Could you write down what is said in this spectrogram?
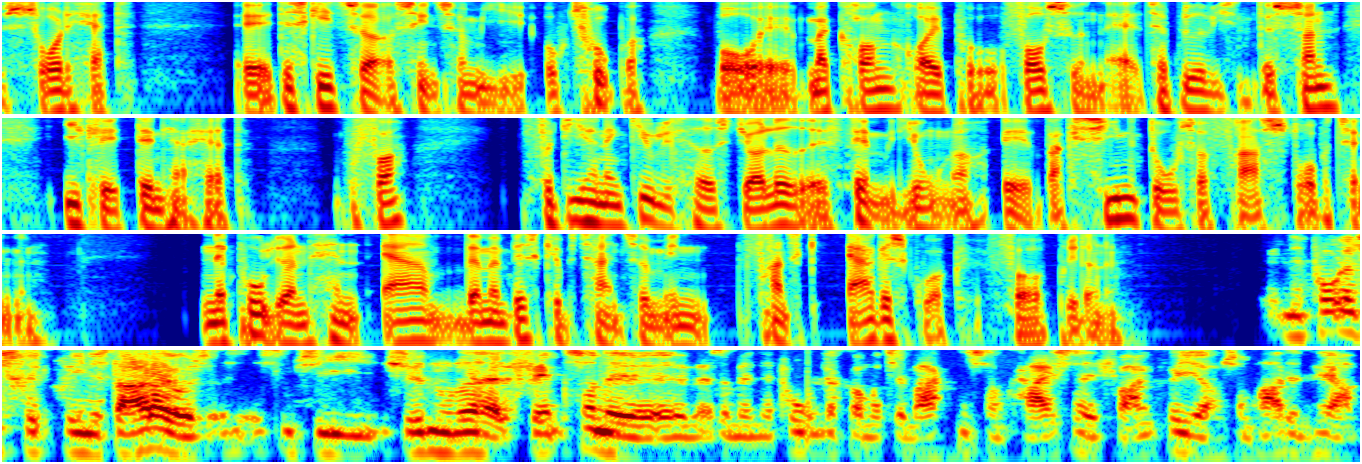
sorte hat. Det skete så sent som i oktober, hvor Macron røg på forsiden af tabloidavisen The Sun, iklædt den her hat. Hvorfor? Fordi han angiveligt havde stjålet 5 millioner vaccinedoser fra Storbritannien. Napoleon han er, hvad man bedst kan betegne som en fransk ærkeskurk for britterne. Napoleonskrigene starter jo som sige, i 1790'erne, altså med Napoleon, der kommer til magten som kejser i Frankrig, og som har den her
